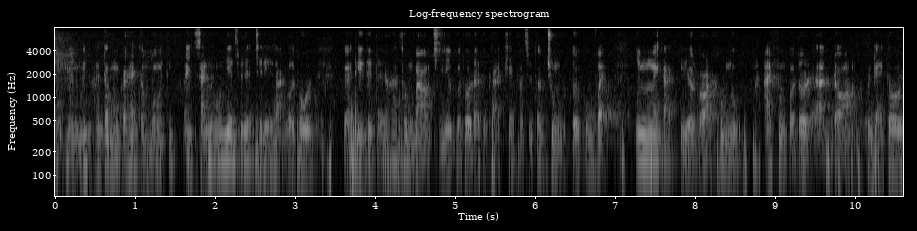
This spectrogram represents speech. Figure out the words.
của mình bị phân tâm một các hệ thống bóng thích ánh sáng ngẫu nhiên xuất hiện trên điện thoại của tôi. vậy thì tất cả các thông báo trí nhớ của tôi đã được cải thiện và sự tập trung của tôi cũng vậy. Nhưng ngay cả điều đó không đủ. iPhone của tôi đã ở đó bên cạnh tôi.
